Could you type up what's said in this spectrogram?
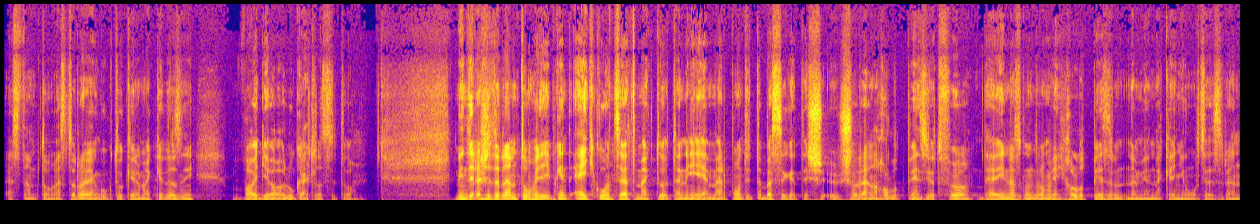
ezt nem tudom, ezt a rajongóktól kéne megkérdezni, vagy a Lukács Lacitól. Minden esetre nem tudom, hogy egyébként egy koncert megtölteni ilyen, mert pont itt a beszélgetés során a halott pénz jött föl, de én azt gondolom, hogy egy halott pénzre nem jönnek el 8000-en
